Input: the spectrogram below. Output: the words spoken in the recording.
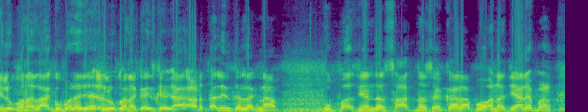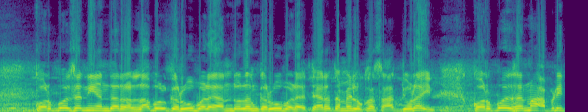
એ લોકોને લાગુ પડે છે. એ લોકોને કહીશ કે આ અડતાલીસ કલાકના ઉપવાસની અંદર સાથનો સહકાર આપો અને જ્યારે પણ કોર્પોરેશનની અંદર હલ્લાબોલ કરવું પડે, આંદોલન કરવું પડે, ત્યારે તમે લોકો સાથ જોડાઈને કોર્પોરેશનમાં આપણી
